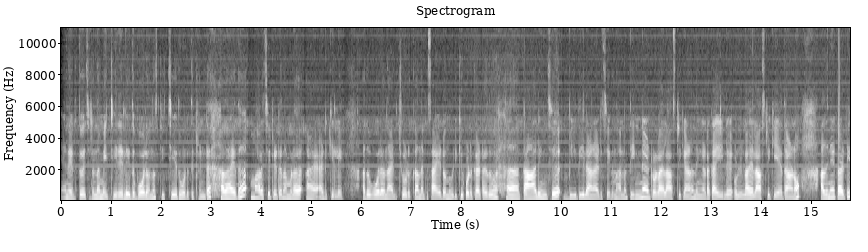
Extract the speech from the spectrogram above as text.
ഞാൻ എടുത്തു വെച്ചിരുന്ന മെറ്റീരിയൽ ഇതുപോലെ ഒന്ന് സ്റ്റിച്ച് ചെയ്ത് കൊടുത്തിട്ടുണ്ട്. അതായത് മറിച്ചിട്ടിട്ട് നമ്മൾ അടിക്കില്ലേ? അതുപോലെ ഒന്ന് അടിച്ചു കൊടുക്കുക. എന്നിട്ട് സൈഡൊന്ന് ഉരുക്കി കൊടുക്കുക കേട്ടോ. ഇത് കാലിഞ്ച് വീതിയിലാണ് അടിച്ചേക്കുന്നത്. കാരണം തിന്നായിട്ടുള്ള എലാസ്റ്റിക്കാണ് നിങ്ങളുടെ കയ്യിൽ ഉള്ള എലാസ്റ്റിക് ഏതാണോ അതിനെക്കാട്ടി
